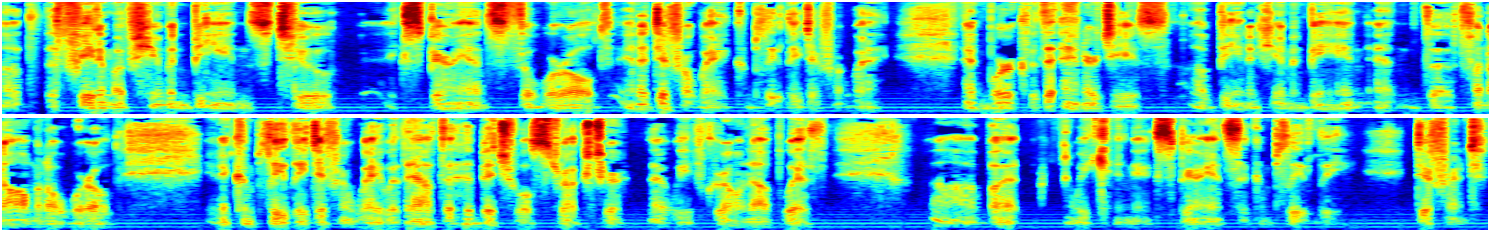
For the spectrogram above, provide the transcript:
uh, the freedom of human beings to experience the world in a different way, completely different way, and work with the energies of being a human being and the phenomenal world in a completely different way without the habitual structure that we've grown up with. Uh, but we can experience a completely different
